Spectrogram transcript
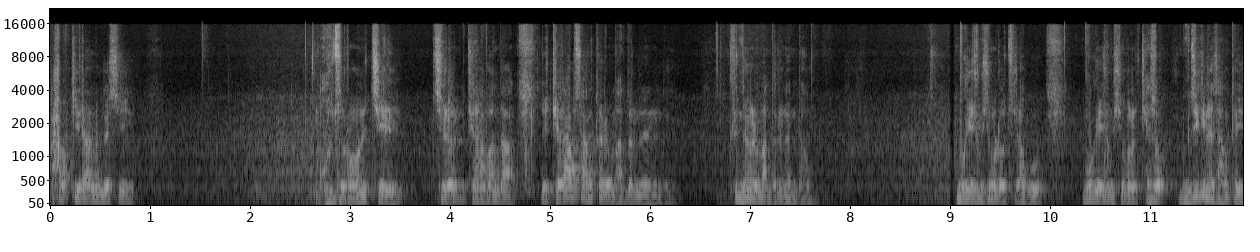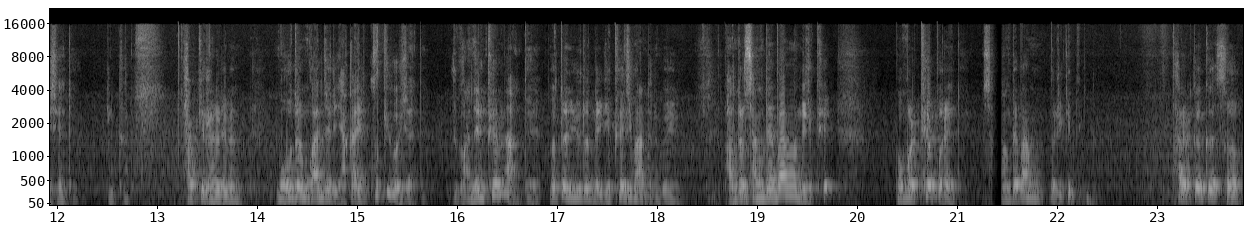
합기라는 것이 구조론의 질, 질은 결합한다. 이 결합 상태를 만들어내는 거예요. 균형을 만들어낸다고. 무게중심을 놓치라고 무게중심을 계속 움직이는 상태에 있어야 돼요. 그러니까 합기를 하려면 모든 관절이 약간 굽히고 있어야 돼요. 완전히 펴면 안 돼요. 어떤 이유로 이게 펴지면 안 되는 거예요. 반대로 상대방은 이렇게 펴, 몸을 펴버려야 돼요. 상대방을 이렇게 팔을 꺾어서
